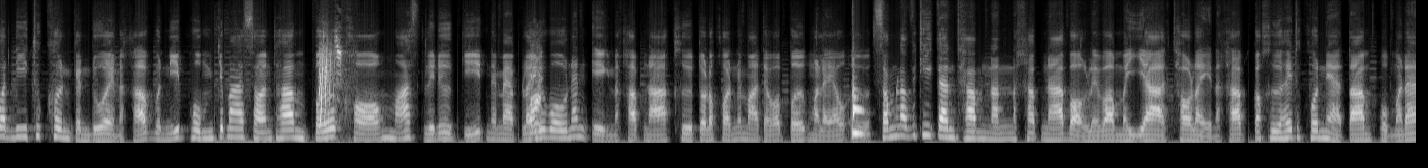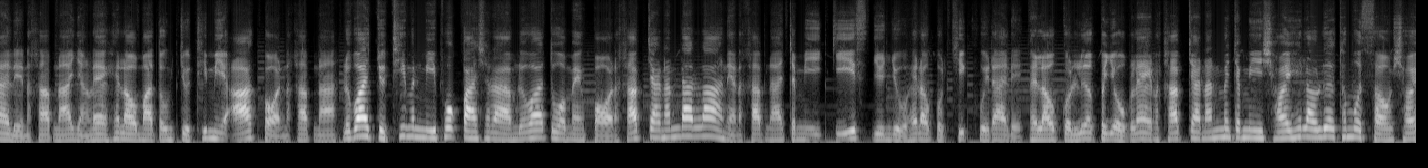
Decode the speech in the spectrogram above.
วัสดีทุกคนกันด้วยนะครับ วันนี้ผมจะมาสอนทำเปิร์กของ Mask Leader g e e ในแมป Rider w o l นั่นเองนะครับนะ คือตัวละครไม่มาแต่ว่าเปิร์กมาแล้วเออสำหรับวิธีการทำนั้นนะครับนะบอกเลยว่าไม่ยากเท่าไหร่นะครับ ก็คือให้ทุกคนเนี่ยตามผมมาได้เลยนะครับนะ อย่างแรกให้เรามาตรงจุดที่มีอาร์คก่อนนะครับนะ หรือว่าจุดที่มันมีพวกปลาฉลาม หรือว่าตัวแมงปอนะครับ จากนั้นด้านล่างเนี่ยนะครับนะจะมีกีสยืนอยู่ให้เรากดคลิกคุยได้เลย ให้เรากดเลือกประโยคแรกนะครับ จากนั้นมันจะมีช้อยให้เราเลือกทั้งหมด 2 ช้อย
